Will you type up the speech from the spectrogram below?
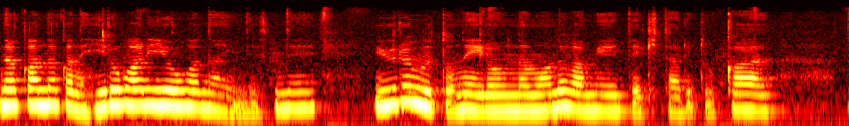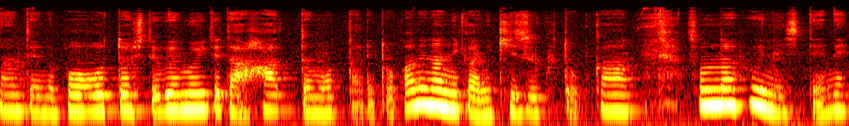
なかなかね広がりようがないんですね。緩むとねいろんなものが見えてきたりとか何ていうのぼーっとして上向いてたらはって思ったりとかね何かに気づくとかそんな風にしてね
